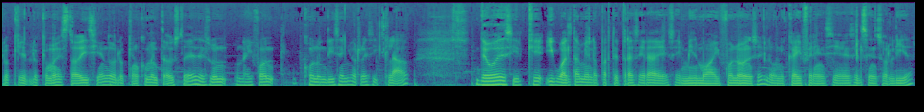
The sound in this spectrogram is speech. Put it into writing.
lo, que, lo que hemos estado diciendo, lo que han comentado ustedes, es un, un iPhone con un diseño reciclado. Debo decir que igual también la parte trasera es el mismo iPhone 11, la única diferencia es el sensor LIDAR,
